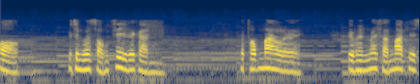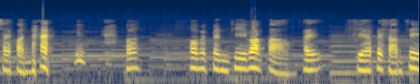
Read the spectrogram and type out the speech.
ออกเป็นจำนวนสองที่ด้วยกัน กระทบมากเลย คือมันไม่สามารถที่จะใช้ฟันได้ เพราะเพราะมันเป็นที่ว่างเปล่าไปเสียไปสามที่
